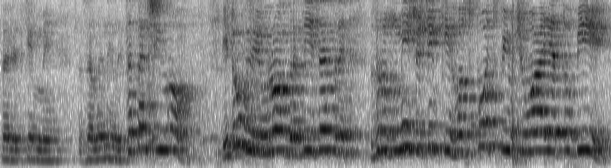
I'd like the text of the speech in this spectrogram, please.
перед ким ми завинили. Це перший урок. І другий урок, брати і сестри, зрозумій, що тільки Господь співчуває тобі.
